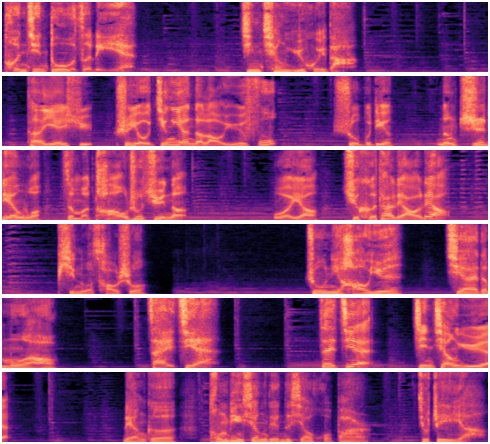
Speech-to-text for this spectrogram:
吞进肚子里，金枪鱼回答：“他也许是有经验的老渔夫，说不定能指点我怎么逃出去呢。我要去和他聊聊。”匹诺曹说：“祝你好运，亲爱的木偶，再见，再见，金枪鱼。”两个同病相怜的小伙伴就这样。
